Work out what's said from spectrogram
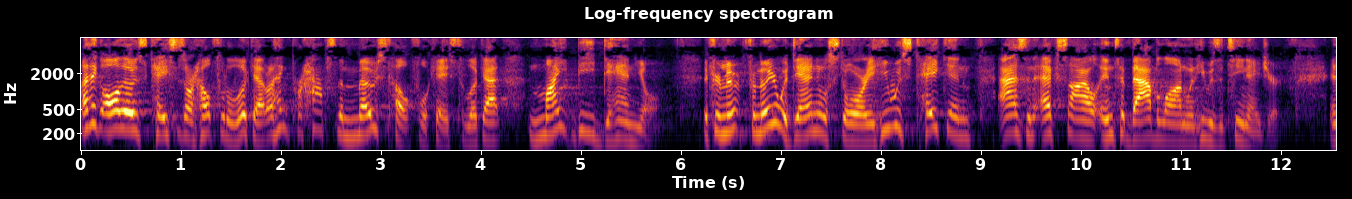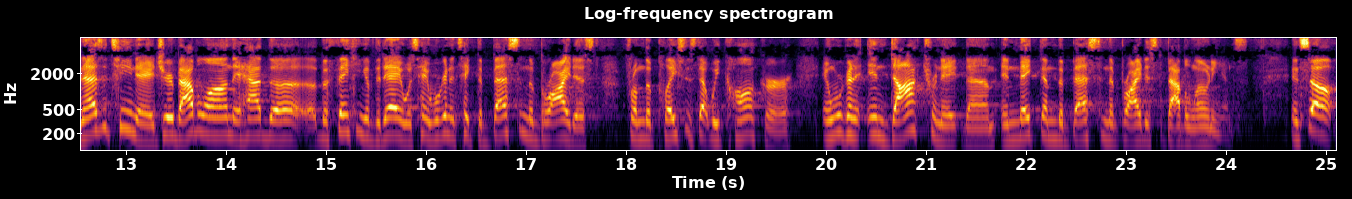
I think all those cases are helpful to look at, but I think perhaps the most helpful case to look at might be Daniel. If you're familiar with Daniel's story, he was taken as an exile into Babylon when he was a teenager. And as a teenager, Babylon, they had the, the thinking of the day was, hey, we're going to take the best and the brightest from the places that we conquer, and we're going to indoctrinate them and make them the best and the brightest Babylonians. And so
